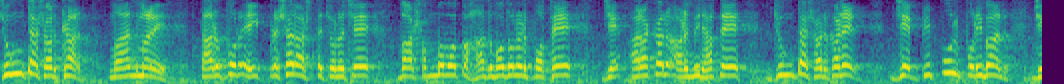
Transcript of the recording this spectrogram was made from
জুংটা সরকার মায়ানমারে তার উপর এই প্রেশার আসতে চলেছে বা সম্ভবত হাত বদলের পথে যে আরাকান আর্মির হাতে জুংটা সরকারের যে বিপুল পরিমাণ যে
